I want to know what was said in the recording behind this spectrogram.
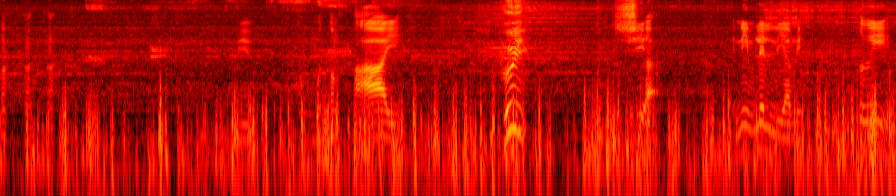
อะอะอะวิวทั้งหมดต้องตาย เฮ้ย เชี่ยนี่มันเล่นเหลี่ยมนี่เอ้ยอะ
